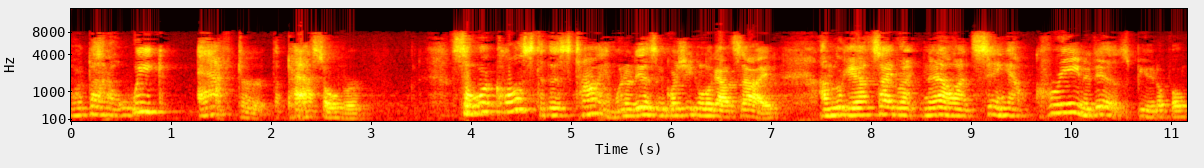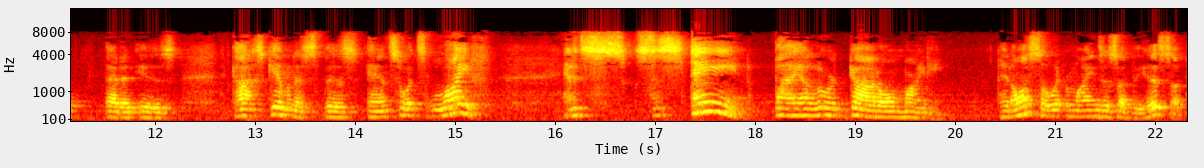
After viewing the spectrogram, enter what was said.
we're about a week after the Passover. So we're close to this time when it is. And of course, you can look outside. I'm looking outside right now and seeing how green it is. Beautiful that it is. God has given us this. And so it's life. And it's sustained by our Lord God Almighty. And also it reminds us of the hyssop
